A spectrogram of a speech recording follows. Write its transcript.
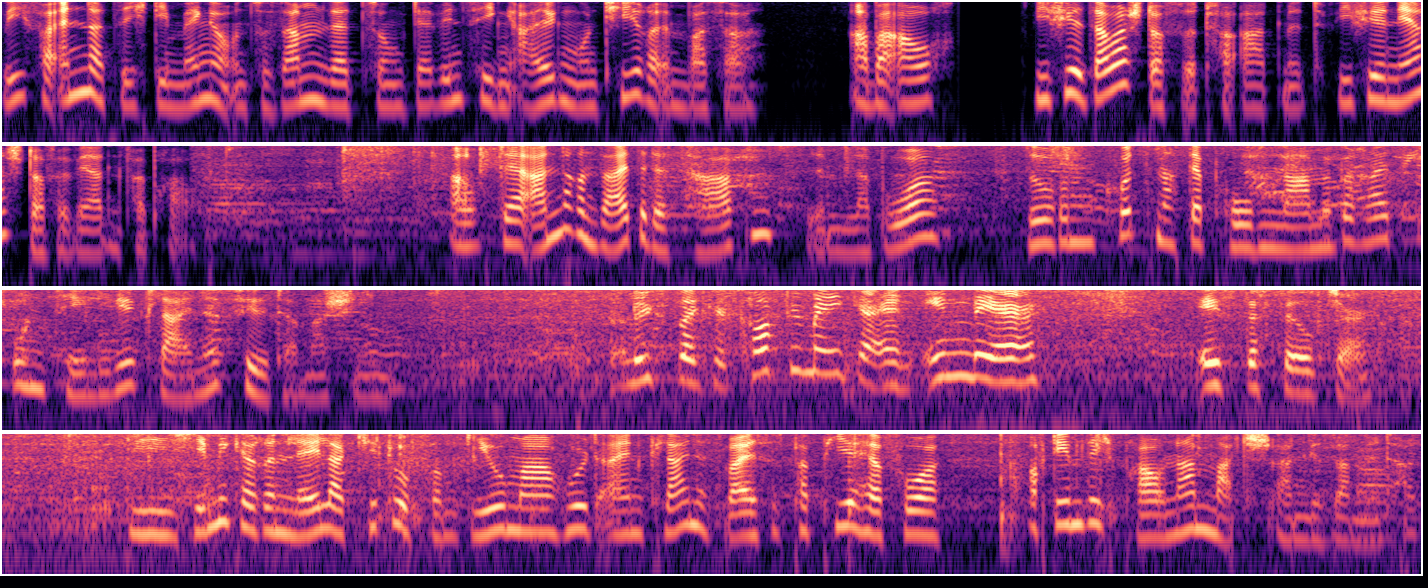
Wie verändert sich die Menge und Zusammensetzung der winzigen Algen und Tiere im Wasser? Aber auch, wie viel Sauerstoff wird veratmet, wie viel Nährstoffe werden verbraucht. Auf der anderen Seite des Hafens, im Labor, surren kurz nach der Probennahme bereits unzählige kleine Filtermaschinen. Die Chemikerin Leila Kitto vom Geomar holt ein kleines weißes Papier hervor, auf dem sich brauner Matsch angesammelt hat.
